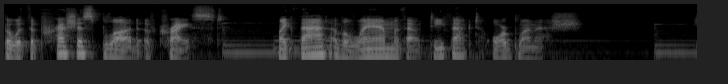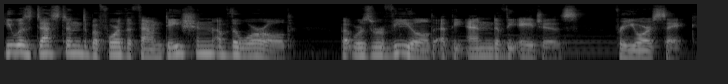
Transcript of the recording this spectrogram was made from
but with the precious blood of Christ, like that of a lamb without defect or blemish. He was destined before the foundation of the world, but was revealed at the end of the ages for your sake.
